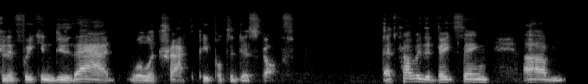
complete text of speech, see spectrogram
And if we can do that, we'll attract people to disc golf. That's probably the big thing. Um,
